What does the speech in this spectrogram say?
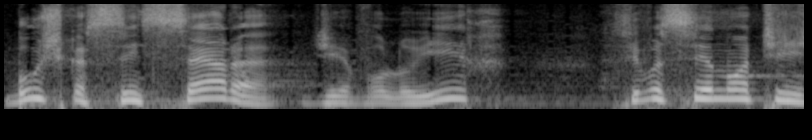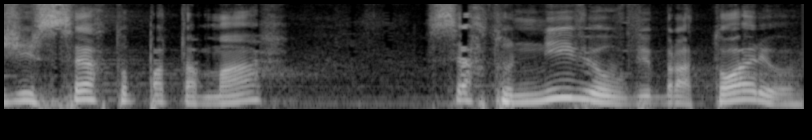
busca sincera de evoluir, se você não atingir certo patamar, certo nível vibratório,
